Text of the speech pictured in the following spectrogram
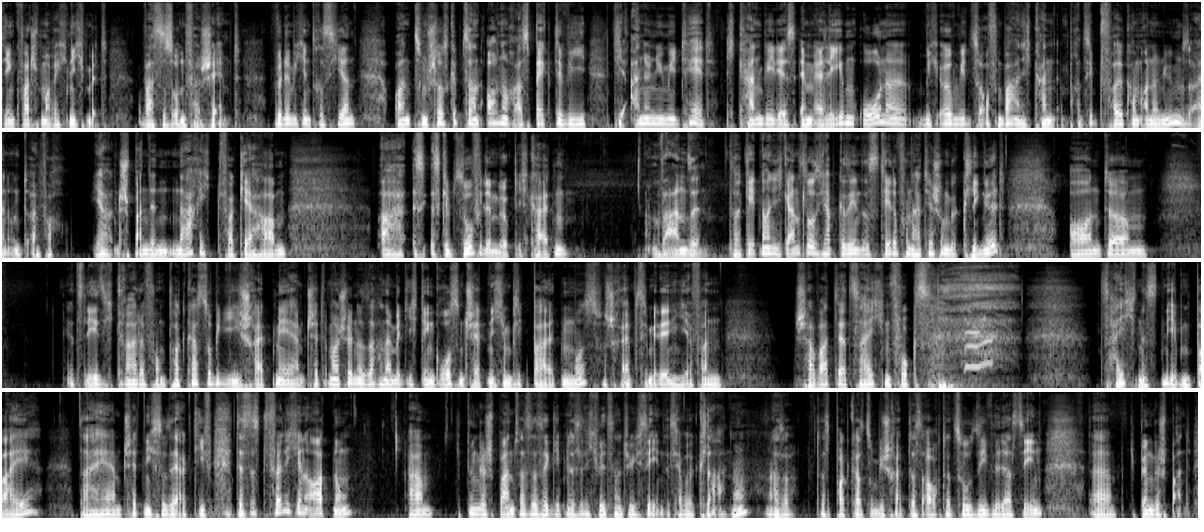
Den Quatsch mache ich nicht mit. Was ist unverschämt? Würde mich interessieren. Und zum Schluss gibt es dann auch noch Aspekte wie die Anonymität. Ich kann BDSM erleben, ohne mich irgendwie zu offenbaren. Ich kann im Prinzip vollkommen anonym sein und einfach ja, einen spannenden Nachrichtenverkehr haben. Ah, es, es gibt so viele Möglichkeiten. Wahnsinn. Da geht noch nicht ganz los. Ich habe gesehen, das Telefon hat hier schon geklingelt. Und ähm, jetzt lese ich gerade vom Podcast Sobi, die schreibt mir ja im Chat immer schöne Sachen, damit ich den großen Chat nicht im Blick behalten muss. Was schreibt sie mir denn hier von Schawat, der Zeichenfuchs? Zeichnest nebenbei, daher im Chat nicht so sehr aktiv. Das ist völlig in Ordnung. Ähm, ich bin gespannt, was das Ergebnis ist. Ich will es natürlich sehen, ist ja wohl klar. Ne? Also das Podcast Sobi schreibt das auch dazu. Sie will das sehen. Äh, ich bin gespannt.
